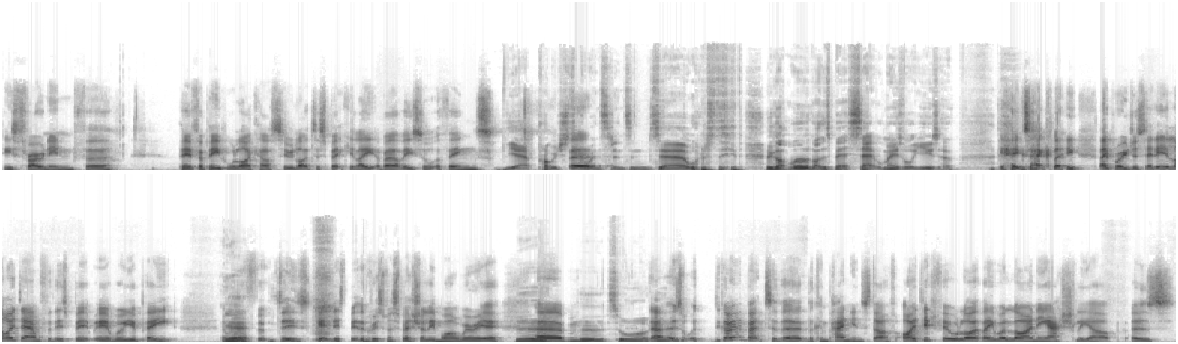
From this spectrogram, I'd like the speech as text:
he's thrown in for for people like us who like to speculate about these sort of things. yeah, probably just a coincidence. And uh, we got well, we got this bit of set, we may as well use it. Yeah, exactly. They probably just said, "Here, lie down for this bit here, will you, Pete?" And Yeah. we'll just get this bit of the Christmas special in while we're here. Yeah, Um, yeah, it's all right. Yeah. going back to the the companion stuff, I did feel like they were lining Ashley up as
